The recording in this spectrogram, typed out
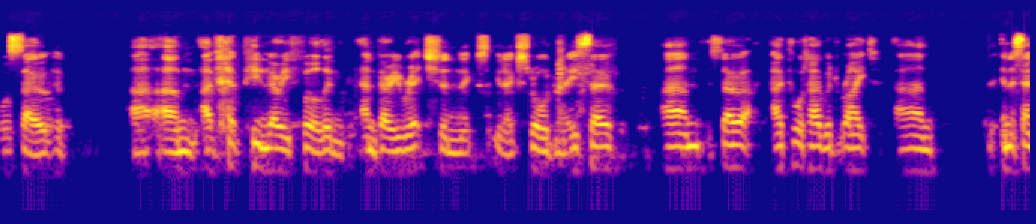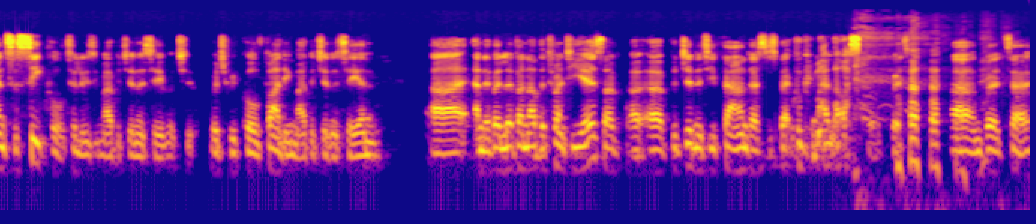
or so have uh, um, I've been very full and, and very rich and you know extraordinary. So um, so I thought I would write, um, in a sense, a sequel to Losing My Virginity, which which we called Finding My Virginity. And uh, and if I live another 20 years, I've, uh, uh, Virginity Found, I suspect, will be my last book. But, um, but uh,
